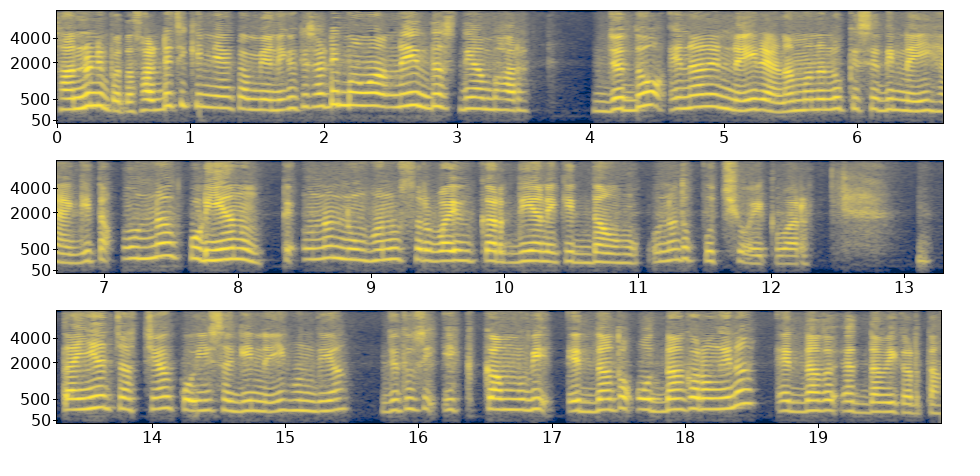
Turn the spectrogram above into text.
ਸਾਨੂੰ ਨਹੀਂ ਪਤਾ, ਸਾਡੇ 'ਚ ਕਿੰਨੀਆਂ ਕਮੀਆਂ ਨੇ, ਕਿਉਂਕਿ ਸਾਡੀ ਮਾਵਾਂ ਨਹੀਂ ਦੱਸਦੀਆਂ ਬਾਹਰ। ਜਦੋਂ ਇਹਨਾਂ ਨੇ ਨਹੀਂ ਰਹਿਣਾ, ਮੰਨ ਲਓ ਕਿਸੇ ਦੀ ਨਹੀਂ ਹੈਗੀ, ਤਾਂ ਉਹਨਾਂ ਕੁੜੀਆਂ ਨੂੰ ਤੇ ਉਹਨਾਂ ਨੂੰਹਾਂ ਨੂੰ ਸਰਵਾਈਵ ਕਰਦੀਆਂ ਨੇ ਕਿੱਦਾਂ ਉਹ? ਉਹਨਾਂ ਤੋਂ ਪੁੱਛੋ ਇੱਕ ਵਾਰ। ਤਾਈਆਂ ਚਾਚੀਆਂ ਕੋਈ ਸਗੀ ਨਹੀਂ ਹੁੰਦੀਆਂ। ਜੇ ਤੁਸੀਂ ਇੱਕ ਕੰਮ ਵੀ ਇਦਾਂ ਤੋਂ ਉਦਾਂ ਕਰੋਗੇ ਨਾ ਇਦਾਂ ਤੋਂ ਇਦਾਂ ਵੀ ਕਰਤਾ।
